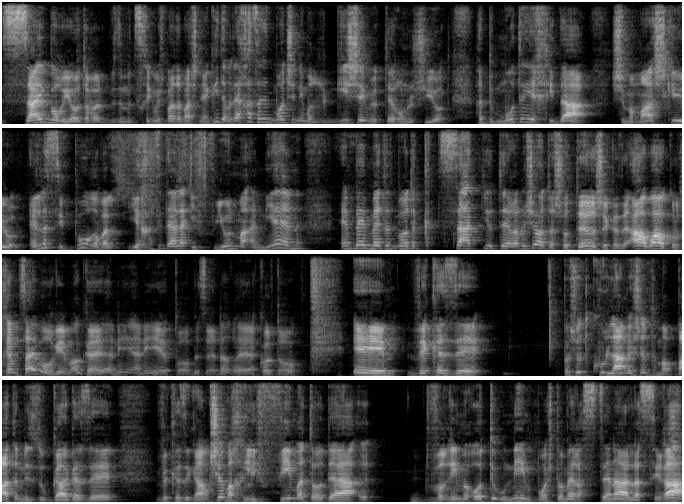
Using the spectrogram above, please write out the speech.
סייבוריות, אבל זה מצחיק משפט הבא שאני אגיד, אבל יחס לדמות שאני מרגיש שהן יותר אנושיות. הדמות היחידה שממש כאילו, אין לה סיפור, אבל יחסית היה לה אפיון מעניין, הם באמת הדמויות הקצת יותר אנושיות. השוטר שכזה, אה וואו, כולכם סייבורגים, אוקיי, אני, אני אהיה פה, בסדר, אה, הכל טוב. אה, וכזה, פשוט כולם יש להם את המבט המזוגג הזה, וכזה גם כשהם מחליפים, אתה יודע, דברים מאוד טעונים, כמו שאתה אומר, הסצנה על הסירה,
